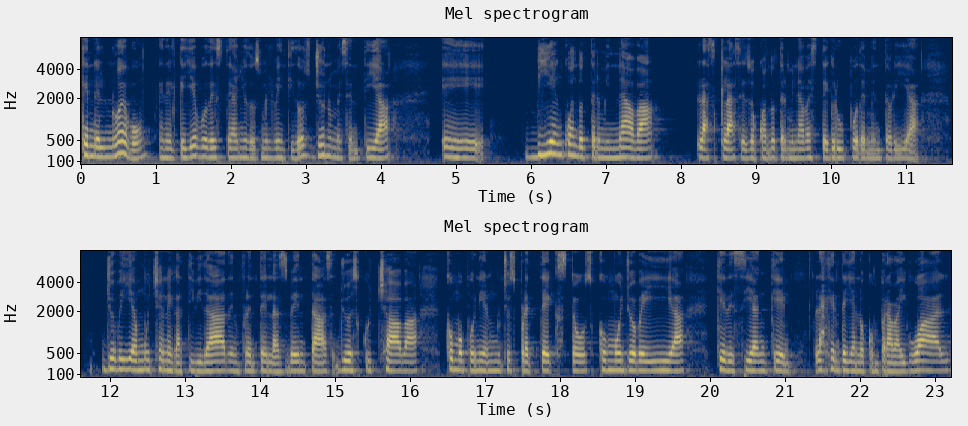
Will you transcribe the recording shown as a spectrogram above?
que en el nuevo, en el que llevo de este año 2022, yo no me sentía eh, bien cuando terminaba las clases o cuando terminaba este grupo de mentoría. Yo veía mucha negatividad enfrente de las ventas, yo escuchaba cómo ponían muchos pretextos, cómo yo veía que decían que la gente ya no compraba igual,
